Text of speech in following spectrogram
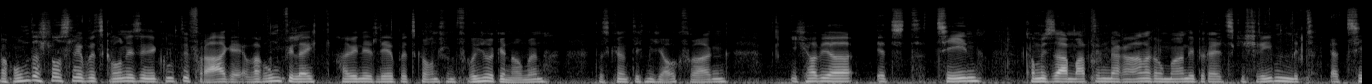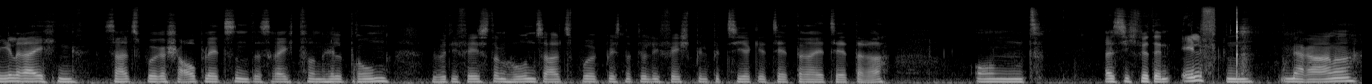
Warum das Schloss Leopoldskron ist eine gute Frage. Warum vielleicht habe ich nicht Leopoldskron schon früher genommen? Das könnte ich mich auch fragen. Ich habe ja jetzt zehn Kommissar Martin Meraner Romane bereits geschrieben mit erzählreichen Salzburger Schauplätzen. Das reicht von Hellbrunn über die Festung Hohensalzburg bis natürlich Festspielbezirk etc. etc. Und als ich für den elften Meraner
